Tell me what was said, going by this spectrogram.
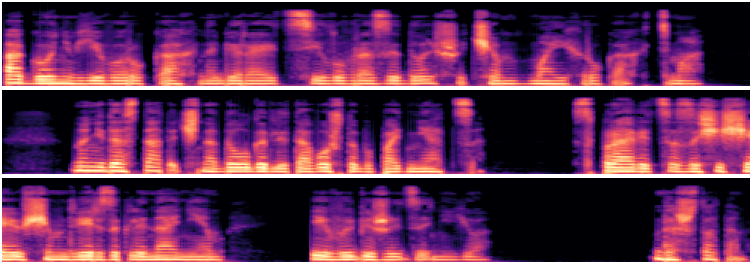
Огонь в его руках набирает силу в разы дольше, чем в моих руках тьма. Но недостаточно долго для того, чтобы подняться, справиться с защищающим дверь заклинанием и выбежать за нее. Да что там?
